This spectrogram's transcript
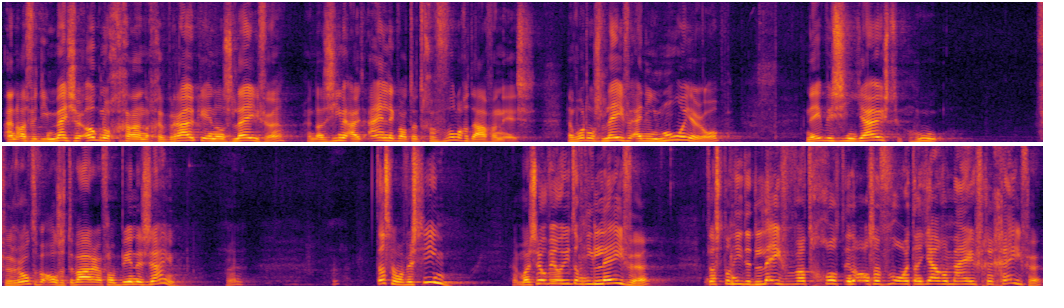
En als we die measure ook nog gaan gebruiken in ons leven, dan zien we uiteindelijk wat het gevolg daarvan is. Dan wordt ons leven er niet mooier op. Nee, we zien juist hoe verrot we als het ware van binnen zijn. Dat is wat we zien. Maar zo wil je toch niet leven? Dat is toch niet het leven wat God in al zijn volheid aan jou en mij heeft gegeven?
